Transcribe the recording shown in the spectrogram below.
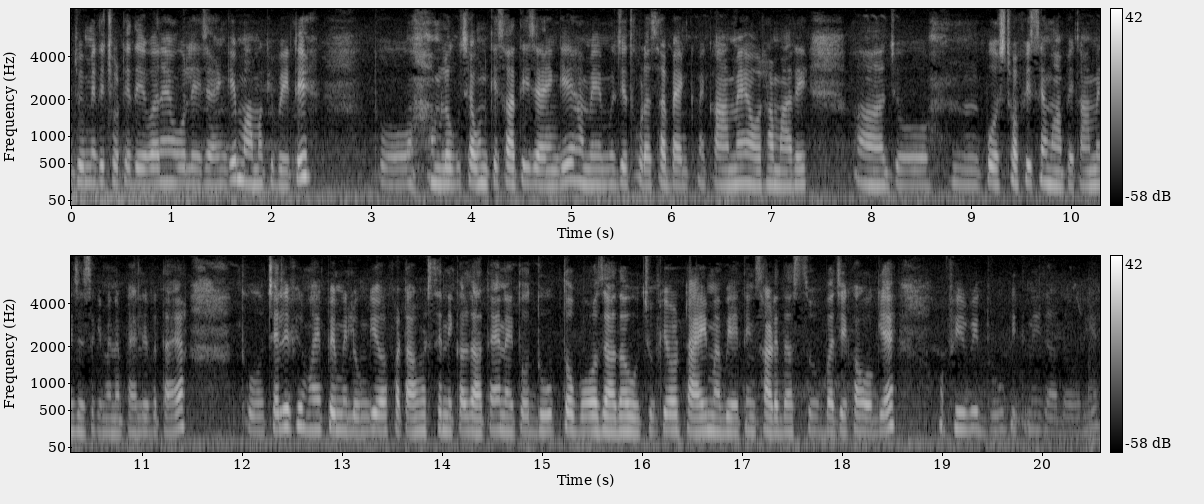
जो मेरे छोटे देवर हैं वो ले जाएँगे मामा के बेटे। तो हम लोग चा- उनके साथ ही जाएँगे। हमें मुझे थोड़ा सा बैंक में काम है और हमारे जो हम्म, पोस्ट ऑफ़िस है वहाँ पे काम है जैसे कि मैंने पहले बताया। तो चलिए फिर वहीं पे मिलूँगी और फटाफट से निकल जाते हैं। नहीं तो धूप तो बहुत ज़्यादा हो चुकी है और टाइम अभी आई थिंक साढ़े दस बजे का हो गया है और फिर भी धूप इतनी ज़्यादा हो रही है।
